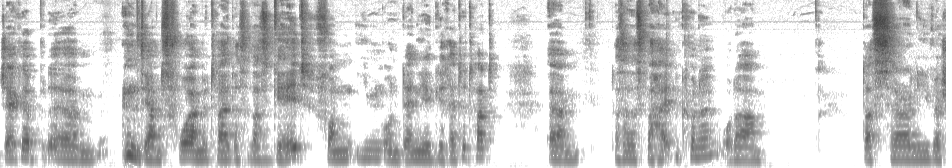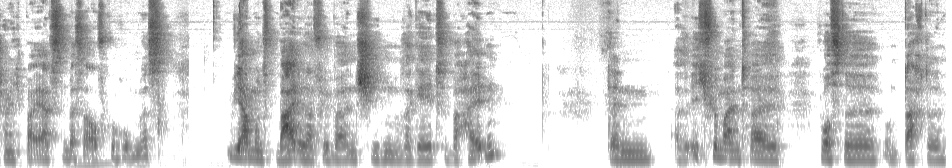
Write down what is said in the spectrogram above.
Jacob, ähm, die haben es vorher mitteilt, dass er das Geld von ihm und Daniel gerettet hat, ähm, dass er das behalten könne oder dass Sarah Lee wahrscheinlich bei Ärzten besser aufgehoben ist. Wir haben uns beide dafür entschieden, unser Geld zu behalten. Denn, also ich für meinen Teil wusste und dachte,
